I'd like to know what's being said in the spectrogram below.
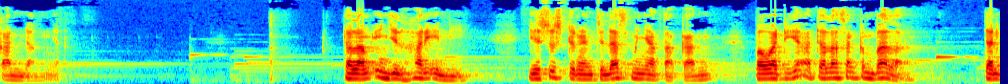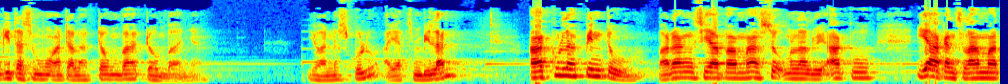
kandangnya. Dalam Injil hari ini, Yesus dengan jelas menyatakan bahwa dia adalah sang gembala dan kita semua adalah domba-dombanya. Yohanes 10 ayat 9 Akulah pintu, barang siapa masuk melalui aku, ia akan selamat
